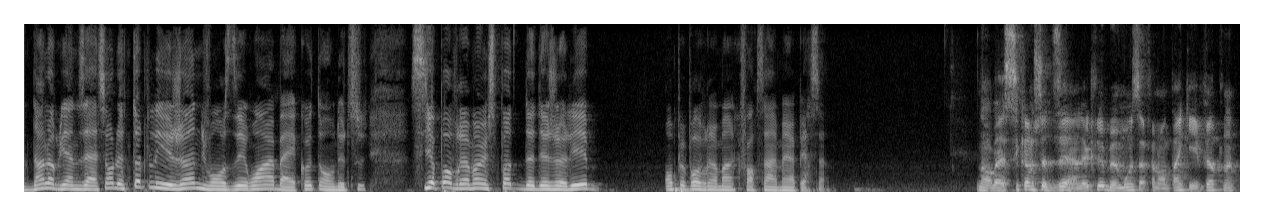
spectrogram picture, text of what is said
dans l'organisation, tous les jeunes ils vont se dire ouais ben écoute on a s'il n'y a pas vraiment un spot de déjà libre, on peut pas vraiment forcer la main à personne. Non, ben c'est comme je te disais, hein, le club, moi, ça fait longtemps qu'il est fait. Là.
